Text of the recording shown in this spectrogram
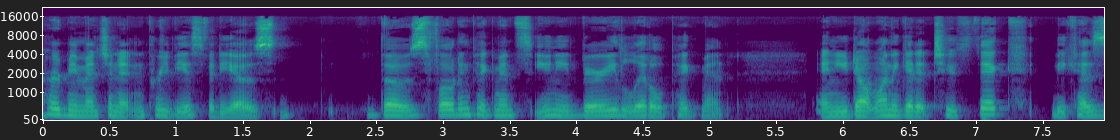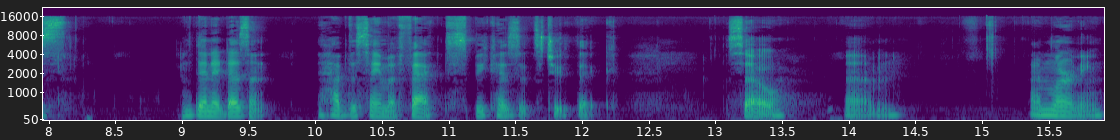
heard me mention it in previous videos, those floating pigments, you need very little pigment and you don't want to get it too thick because then it doesn't have the same effects because it's too thick. So um, I'm learning.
